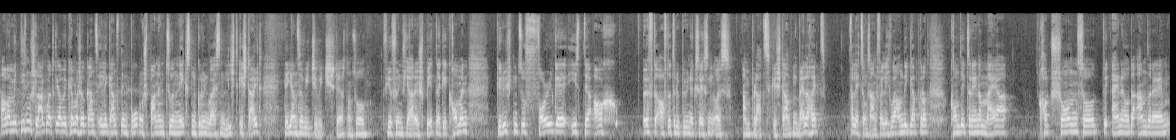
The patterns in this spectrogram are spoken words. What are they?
Aber mit diesem Schlagwort, glaube ich, können wir schon ganz elegant den Bogen spannen zur nächsten grün-weißen Lichtgestalt, Dejan Savicevic. Der ist dann so vier, fünf Jahre später gekommen. Gerüchten zufolge ist er auch öfter auf der Tribüne gesessen als am Platz gestanden, weil er halt verletzungsanfällig war. Und ich glaube, gerade Konditrainer Meier hat schon so die eine oder andere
